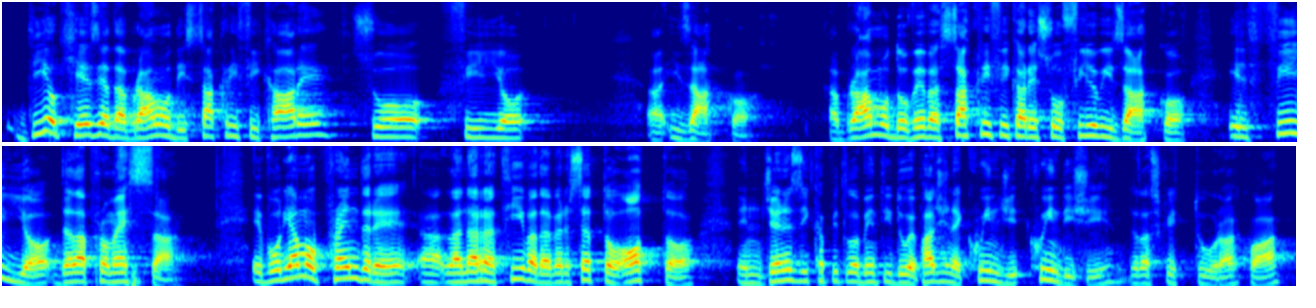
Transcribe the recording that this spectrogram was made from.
Dio chiese ad Abramo di sacrificare suo figlio uh, Isacco. Abramo doveva sacrificare suo figlio Isacco, il figlio della promessa. E vogliamo prendere uh, la narrativa da versetto 8 in Genesi capitolo 22, pagina 15 della scrittura qua,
